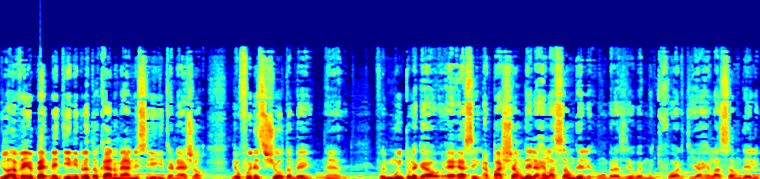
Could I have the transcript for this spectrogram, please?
E lá vem o Pat Metini para tocar no Amnesty International. Eu fui nesse show também, né? Foi muito legal. É, é, assim, a paixão dele, a relação dele com o Brasil é muito forte. E a relação dele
